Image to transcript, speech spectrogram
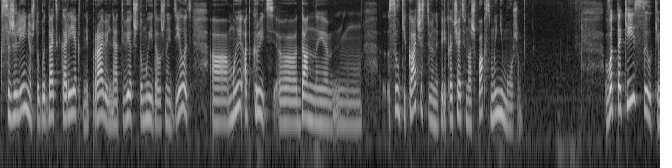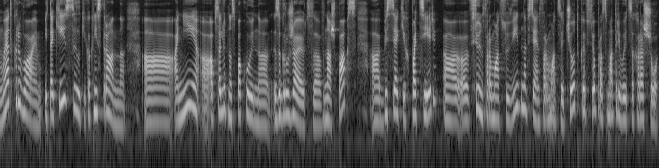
К сожалению, чтобы дать корректный, правильный ответ, что мы и должны делать, а, мы открыть э, данные ссылки качественно, перекачать в наш ПАКС мы не можем. Вот такие ссылки мы открываем, и такие ссылки, как ни странно, а, они абсолютно спокойно загружаются в наш ПАКС а, без всяких потерь, а, всю информацию видно, вся информация четкая, все просматривается хорошо,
